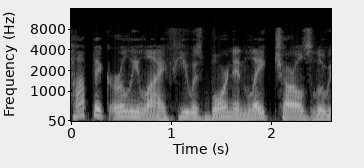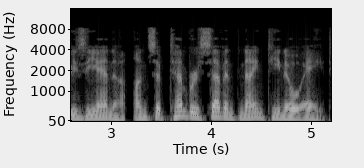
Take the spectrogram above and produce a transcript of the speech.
Topic early life He was born in Lake Charles, Louisiana, on September 7, 1908.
